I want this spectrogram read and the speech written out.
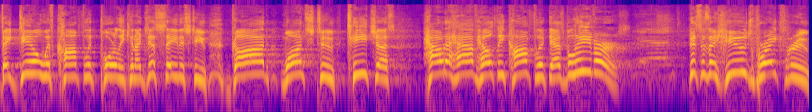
They deal with conflict poorly. Can I just say this to you? God wants to teach us how to have healthy conflict as believers. This is a huge breakthrough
